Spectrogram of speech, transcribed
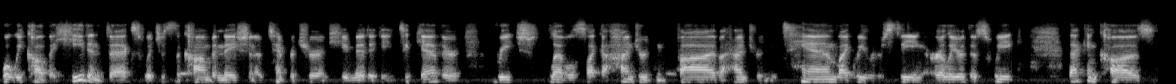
what we call the heat index, which is the combination of temperature and humidity together, reach levels like 105, 110, like we were seeing earlier this week, that can cause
